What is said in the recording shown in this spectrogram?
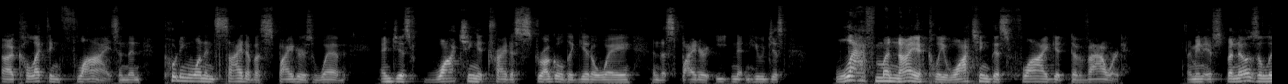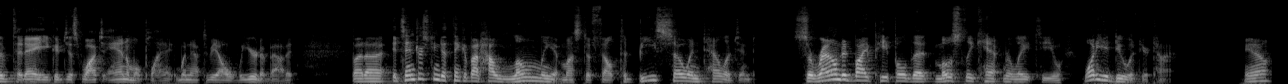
uh, collecting flies and then putting one inside of a spider's web and just watching it try to struggle to get away and the spider eating it. And he would just laugh maniacally watching this fly get devoured. I mean, if Spinoza lived today, he could just watch Animal Planet. Wouldn't have to be all weird about it. But uh, it's interesting to think about how lonely it must have felt to be so intelligent, surrounded by people that mostly can't relate to you. What do you do with your time? You know?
